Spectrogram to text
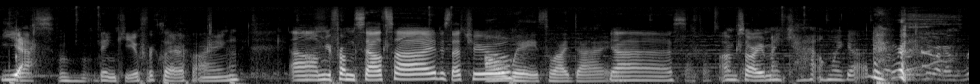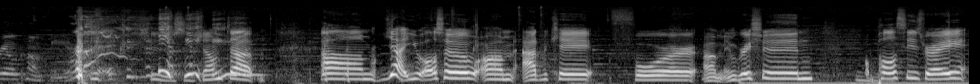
yes. Mm-hmm. Thank you for clarifying. Um, you're from the South Side. Is that true? Always, till I die. Yes. I'm sorry, my cat. Oh my god. Real comfy. she just jumped up. Um, yeah, you also um, advocate for um, immigration policies, right?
